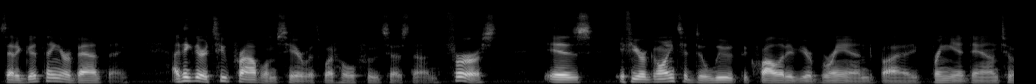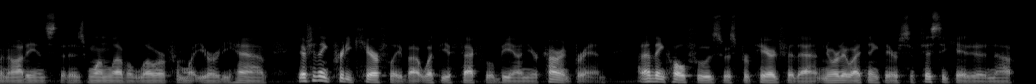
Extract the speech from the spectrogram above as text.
Is that a good thing or a bad thing? I think there are two problems here with what Whole Foods has done. First is if you're going to dilute the quality of your brand by bringing it down to an audience that is one level lower from what you already have, you have to think pretty carefully about what the effect will be on your current brand. I don't think Whole Foods was prepared for that, nor do I think they're sophisticated enough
